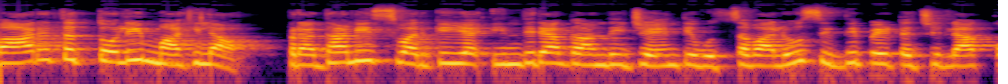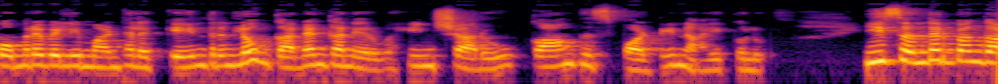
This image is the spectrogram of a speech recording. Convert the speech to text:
భారత తొలి మహిళ ప్రధాని స్వర్గీయ ఇందిరాగాంధీ జయంతి ఉత్సవాలు సిద్దిపేట జిల్లా కొమరవెల్లి మండల కేంద్రంలో ఘనంగా నిర్వహించారు కాంగ్రెస్ పార్టీ నాయకులు. ఈ సందర్భంగా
